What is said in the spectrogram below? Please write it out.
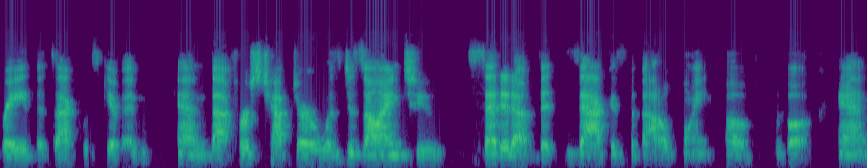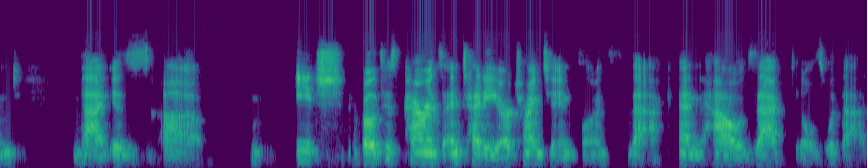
grade that Zach was given. And that first chapter was designed to set it up that Zach is the battle point of the book. And that is uh, each, both his parents and Teddy are trying to influence Zach and how Zach deals with that.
